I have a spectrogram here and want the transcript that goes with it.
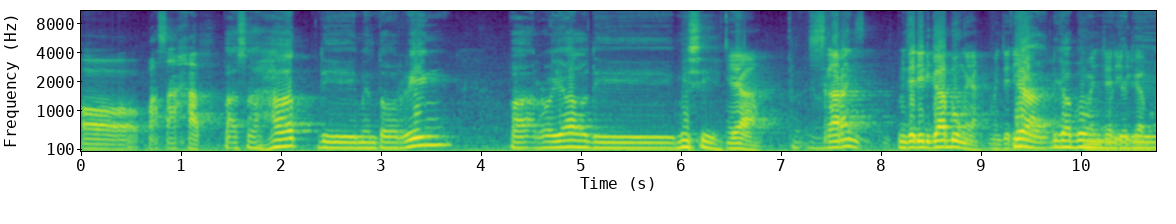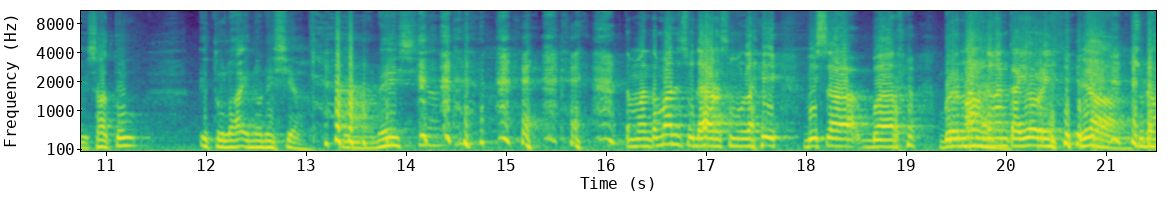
oh, Pak Sahat. Pak Sahat di mentoring, Pak Royal di misi. Ya. Sekarang menjadi digabung ya, menjadi Ya, digabung menjadi menjadi, digabung. satu. Itulah Indonesia. Indonesia. Teman-teman sudah harus mulai bisa ber, berenang Ah. dengan Kayori. ya, sudah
